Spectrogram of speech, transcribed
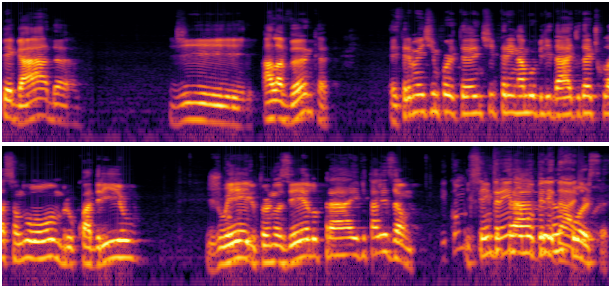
pegada, de alavanca, é extremamente importante treinar a mobilidade da articulação do ombro, quadril, joelho, tornozelo para evitar lesão. E como que e se treina a mobilidade? Força.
